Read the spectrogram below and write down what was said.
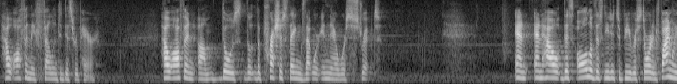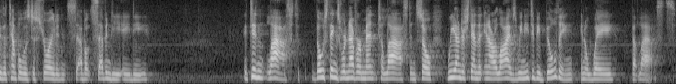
how often they fell into disrepair. How often um, those the, the precious things that were in there were stripped and, and how this, all of this needed to be restored. And finally, the temple was destroyed in about 70 AD. It didn't last. Those things were never meant to last. And so we understand that in our lives, we need to be building in a way that lasts.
